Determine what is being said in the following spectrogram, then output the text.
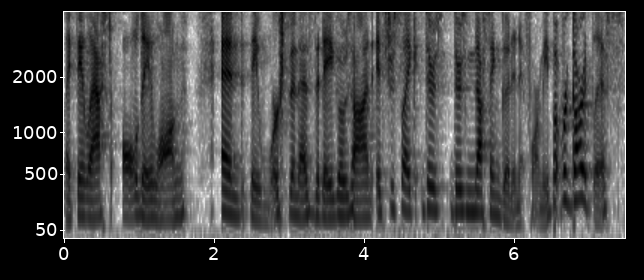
Like they last all day long and they worsen as the day goes on. It's just like there's there's nothing good in it for me. But regardless,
